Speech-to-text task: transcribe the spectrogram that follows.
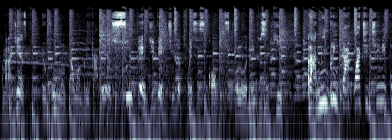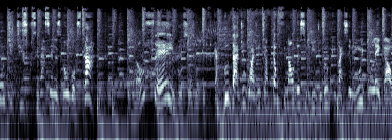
Camaradinhas, eu vou montar uma brincadeira super divertida com esses copos coloridos aqui pra mim brincar com a Titina e com o Titisco. Será que eles vão gostar? Não sei, vocês vão ter que ficar grudadinho com a gente até o final desse vídeo, viu? Que vai ser muito legal.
